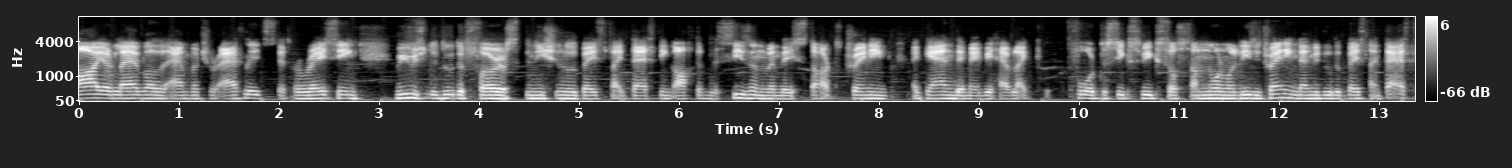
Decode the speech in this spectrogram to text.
higher level amateur athletes that are racing we usually do the first initial baseline testing after the season when they start training again. They maybe have like four to six weeks of some normal easy training. Then we do the baseline test.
